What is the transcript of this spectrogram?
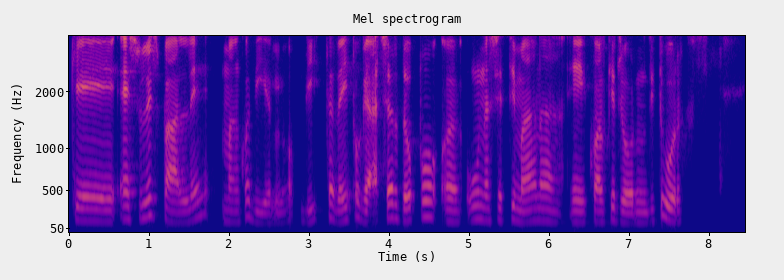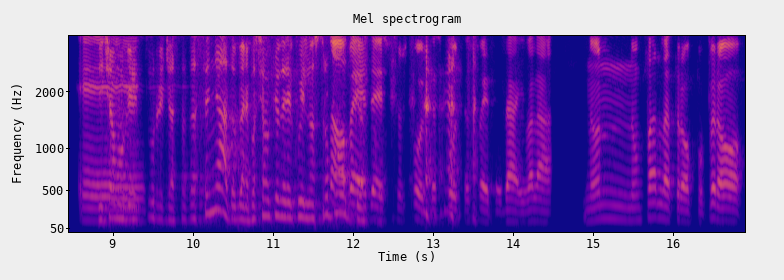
che è sulle spalle, manco a dirlo, di Tadej Pogacar dopo eh, una settimana e qualche giorno di tour. Diciamo che il Eh, tour è già stato assegnato. Bene, possiamo chiudere qui il nostro No, beh, podcast. adesso, ascolta, ascolta, aspetta, dai, va là, non, non farla troppo, però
